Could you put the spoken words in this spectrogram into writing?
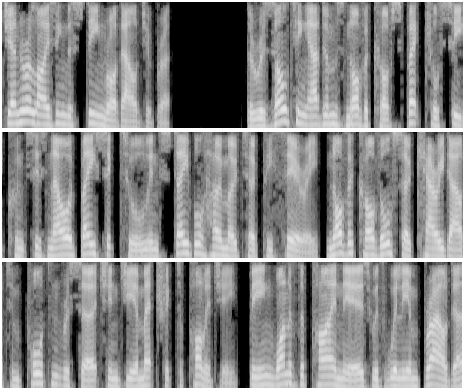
generalizing the Steenrod algebra. The resulting Adams-Novikov spectral sequence is now a basic tool in stable homotopy theory. Novikov also carried out important research in geometric topology, being one of the pioneers with William Browder,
